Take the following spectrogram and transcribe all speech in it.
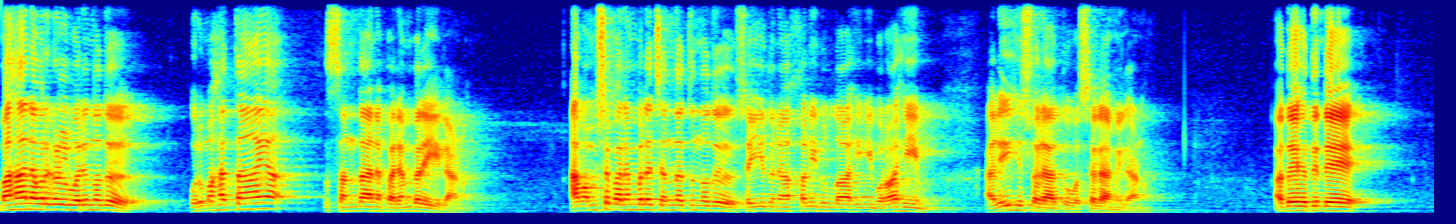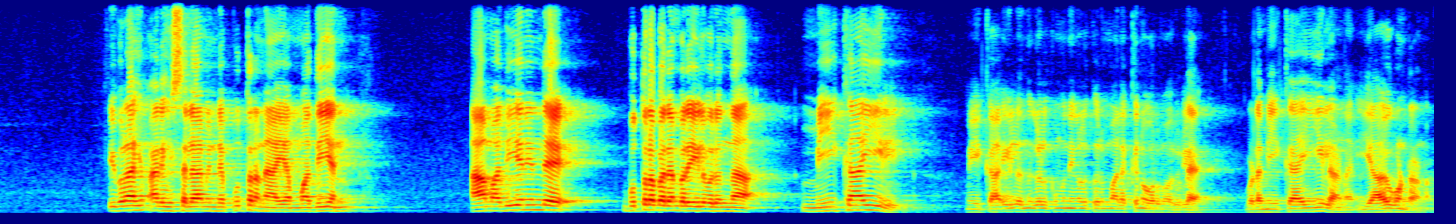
മഹാനവറുകൾ വരുന്നത് ഒരു മഹത്തായ സന്താന പരമ്പരയിലാണ്. ആ വംശപരമ്പര ചെന്നെത്തുന്നത് സയ്യിദുന ഖലീലുല്ലാഹി ഇബ്രാഹിം അലൈഹി സ്വലാത്തു വസ്സലാമിലാണ്. അദ്ദേഹത്തിന്റെ ഇബ്രാഹിം അലഹിസ്സലാമിന്റെ പുത്രനായ മദിയൻ ആ മദിയനിന്റെ പുത്രപരമ്പരയിൽ വരുന്ന മീക്കായിൽ മീക്കായിൽ എന്ന് കേൾക്കുമ്പോൾ നിങ്ങൾക്കൊരു മലക്കിന് ഓർമ്മ വരും അല്ലേ? ഇവിടെ മീക്കായിലാണ് യാവ് കൊണ്ടാണ്.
